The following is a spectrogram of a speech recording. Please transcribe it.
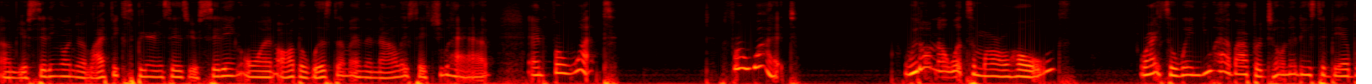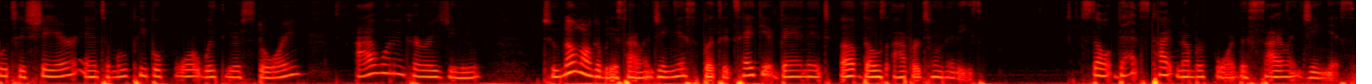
Um, you're sitting on your life experiences. You're sitting on all the wisdom and the knowledge that you have. And for what? For what? We don't know what tomorrow holds right? So when you have opportunities to be able to share and to move people forward with your story, I want to encourage you to no longer be a silent genius, but to take advantage of those opportunities. So that's type number four, the silent genius.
